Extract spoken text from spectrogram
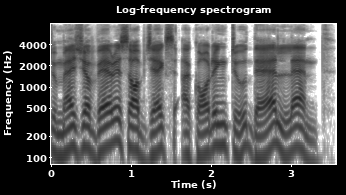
to measure various objects according to their length.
